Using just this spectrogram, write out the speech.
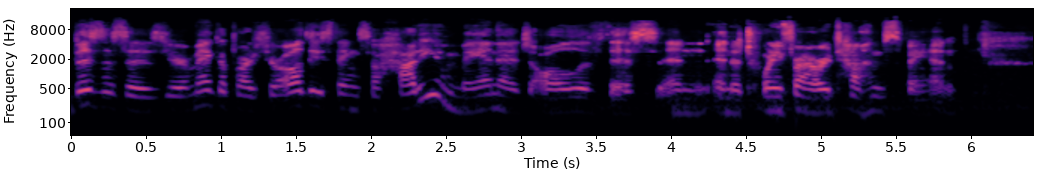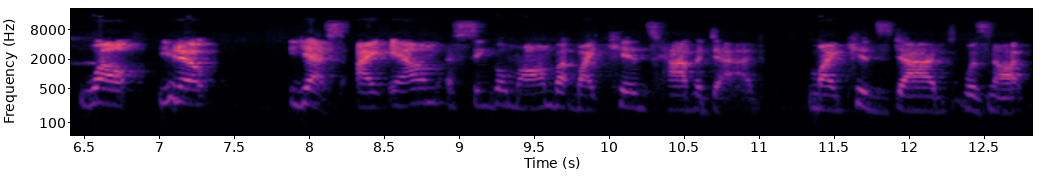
businesses you're a makeup artist you're all these things. So how do you manage all of this in in a 24 hour time span? Well you know yes i am a single mom but my kids have a dad. My kid's dad was not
